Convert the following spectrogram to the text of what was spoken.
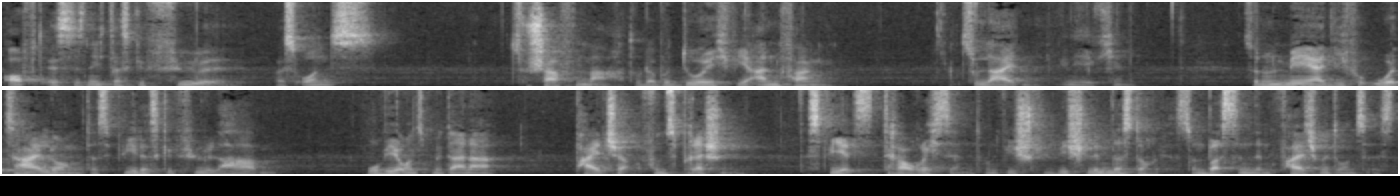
Oft ist es nicht das Gefühl, was uns zu schaffen macht oder wodurch wir anfangen zu leiden in Häkchen, sondern mehr die Verurteilung, dass wir das Gefühl haben, wo wir uns mit einer Peitsche auf uns preschen, dass wir jetzt traurig sind und wie, wie schlimm das doch ist und was denn denn falsch mit uns ist.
